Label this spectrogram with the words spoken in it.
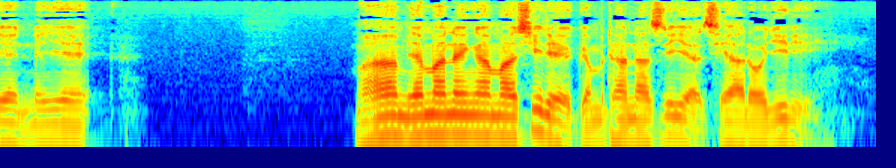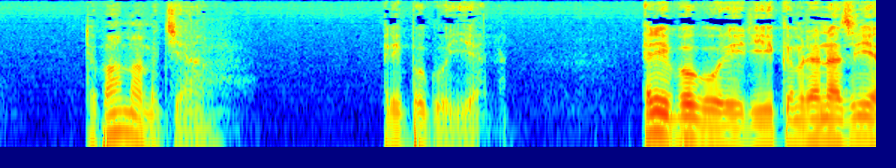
ရက်နှစ်ရက်မဟာမြန်မာနိုင်ငံမှာရှိတဲ့ကမ္မထာနာစိရဆရာတော်ကြီးတွေတပတ်မှမကြံအဲ့ဒီပုဂ္ဂိုလ်ကြီးကအဲ့ဒီပုဂ္ဂိုလ်တွေဒီကမ္မဋ္ဌာန်းစရိယ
